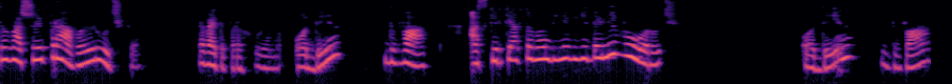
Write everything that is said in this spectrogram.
До вашої правої ручки. Давайте порахуємо. Один, два. А скільки автомобілів їде ліворуч? Один, два,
